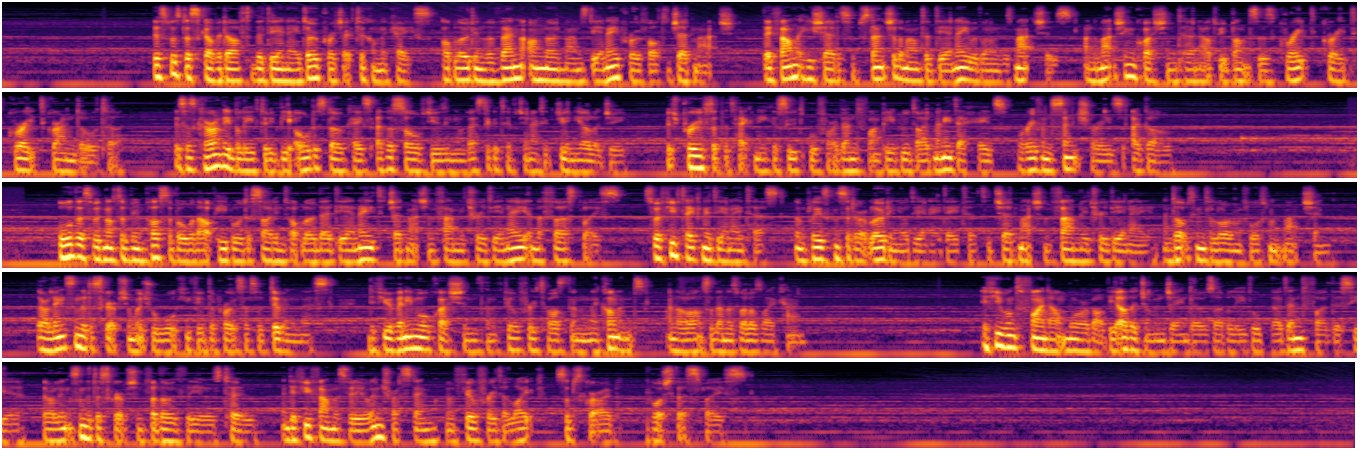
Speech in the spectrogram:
This was discovered after the DNA Doe project took on the case, uploading the then unknown man's DNA profile to GEDmatch. They found that he shared a substantial amount of DNA with one of his matches, and the match in question turned out to be Bunce's great great great granddaughter. This is currently believed to be the oldest Doe case ever solved using investigative genetic genealogy, which proves that the technique is suitable for identifying people who died many decades or even centuries ago. All this would not have been possible without people deciding to upload their DNA to GEDmatch and Family Tree DNA in the first place. So if you've taken a DNA test, then please consider uploading your DNA data to GEDmatch and Family Tree DNA and opt into law enforcement matching. There are links in the description which will walk you through the process of doing this, and if you have any more questions then feel free to ask them in the comments and I'll answer them as well as I can. If you want to find out more about the other John and Jane Does I believe will be identified this year, there are links in the description for those videos too, and if you found this video interesting, then feel free to like, subscribe, and watch this space.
